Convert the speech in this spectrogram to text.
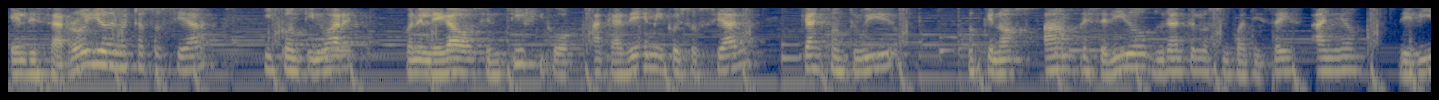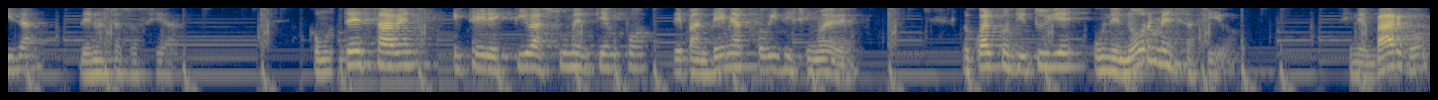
el desarrollo de nuestra sociedad y continuar con el legado científico, académico y social que han construido los que nos han precedido durante los 56 años de vida de nuestra sociedad. Como ustedes saben, esta directiva asume en tiempos de pandemia COVID-19, lo cual constituye un enorme desafío. Sin embargo,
